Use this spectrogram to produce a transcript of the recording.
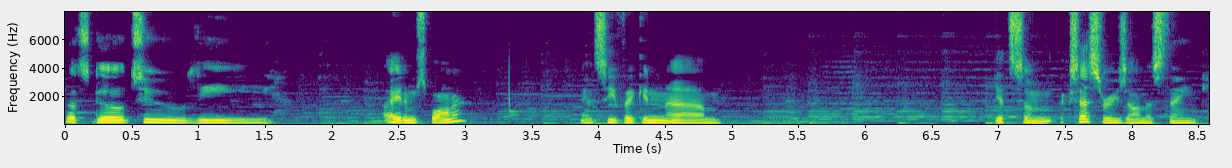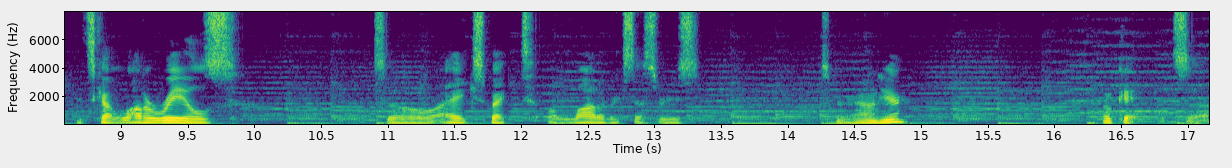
let's go to the item spawner and see if I can um, get some accessories on this thing. It's got a lot of rails, so I expect a lot of accessories. Spin around here. Okay, let's uh...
